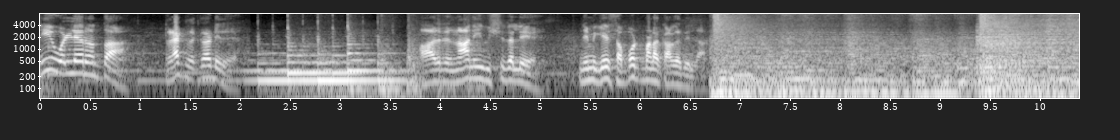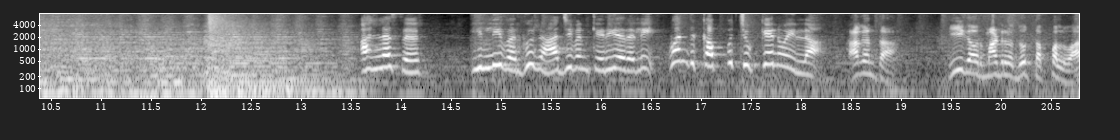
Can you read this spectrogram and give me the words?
ನೀವು ಒಳ್ಳೆಯರು ಅಂತ ಟ್ರ್ಯಾಕ್ ರೆಕಾರ್ಡ್ ಇದೆ. ಆದರೆ ನಾನು ಈ ವಿಷಯದಲ್ಲಿ ನಿಮಗೆ ಸಪೋರ್ಟ್ ಮಾಡೋಕ್ಕಾಗೋದಿಲ್ಲ. ಅಲ್ಲ ಸರ್ ಇಲ್ಲಿವರೆಗೂ ರಾಜೀವನ್ ಕೆರಿಯರಲ್ಲಿ ಒಂದು ಕಪ್ಪು ಚುಕ್ಕೆನೂ ಇಲ್ಲ. ಹಾಗಂತ? ಈಗ ಅವ್ರು ಮಾಡಿರೋದು ತಪ್ಪಲ್ವಾ?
